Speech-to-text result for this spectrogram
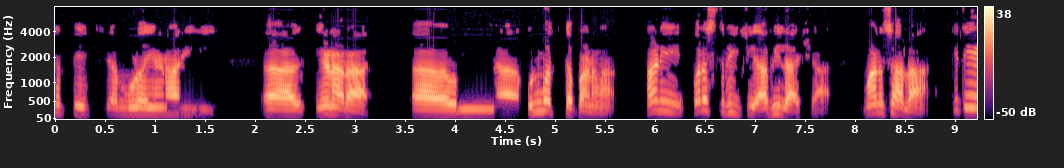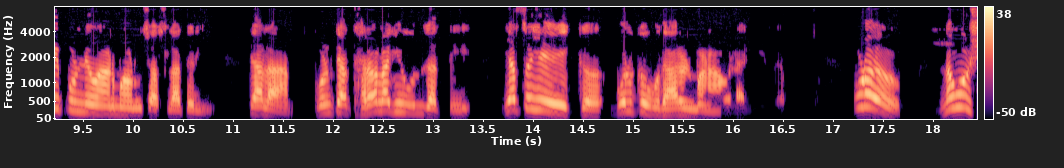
सत्तेच्यामुळे येणारी अ, येणारा उन्मत्तपणा आणि परस्त्रीची अभिलाषा माणसाला कितीही पुण्यवान माणूस असला तरी त्याला कोणत्या थराला घेऊन जाते याचं हे एक बोलकं उदाहरण म्हणावं लागेल. पुढं नहुष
